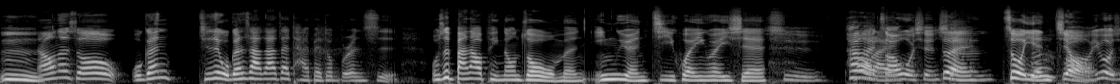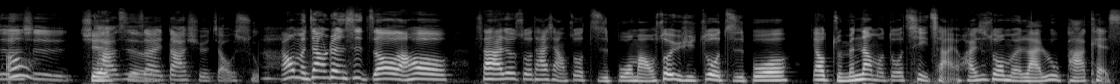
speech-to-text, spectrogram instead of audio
嗯。然后那时候我跟其实我跟莎莎在台北都不认识，我是搬到屏东之后，我们因缘际会，因为一些是。他来找我先生。做研究，嗯哦、因为我先生是他是在大学教书，然后我们这样认识之后，然后莎莎就说她想做直播嘛，我说与其做直播。要准备那么多器材，还是说我们来录 podcast，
